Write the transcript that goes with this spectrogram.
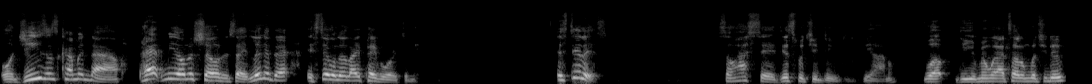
or Jesus coming down, pat me on the shoulder and say, "Look at that." It still look like paperwork to me. It still is. So I said, "This is what you do, Deanna." Well, do you remember when I told him what you do?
